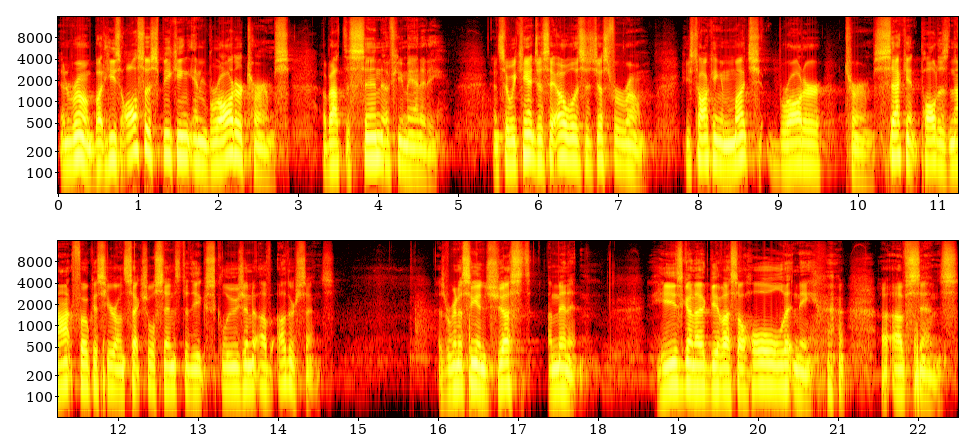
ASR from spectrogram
in Rome, but he's also speaking in broader terms about the sin of humanity. And so we can't just say, oh, well, this is just for Rome. He's talking in much broader terms. Second, Paul does not focus here on sexual sins to the exclusion of other sins. As we're going to see in just a minute, he's going to give us a whole litany of sins.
